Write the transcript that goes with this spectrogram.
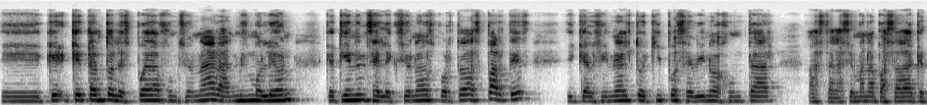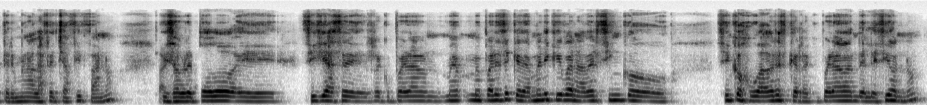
eh, qué, tanto les pueda funcionar al mismo León que tienen seleccionados por todas partes y que al final tu equipo se vino a juntar hasta la semana pasada que termina la fecha FIFA, ¿no? Y sobre todo, eh, si ya se recuperaron, me, parece que de América iban a haber cinco, cinco jugadores que recuperaban de lesión, ¿no?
